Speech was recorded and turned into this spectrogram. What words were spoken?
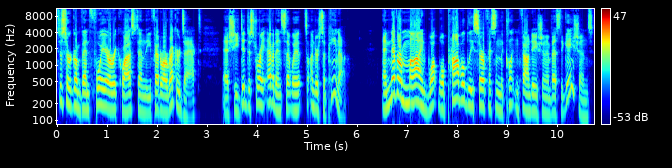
to circumvent FOIA requests and the Federal Records Act, as she did destroy evidence that was under subpoena, and never mind what will probably surface in the Clinton Foundation investigations,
